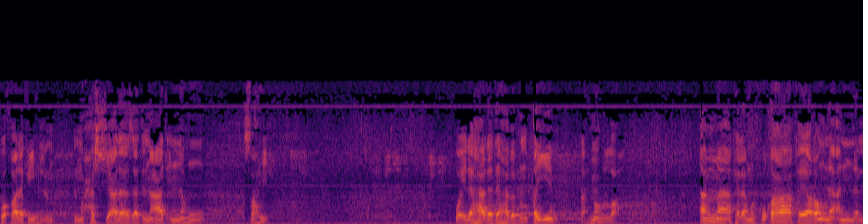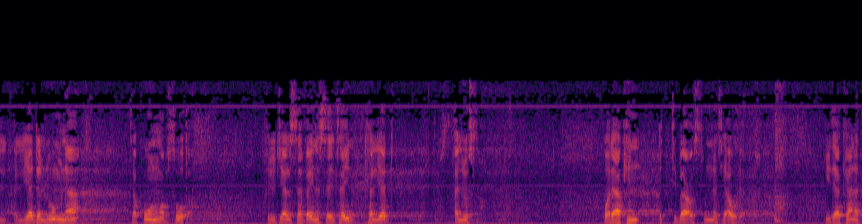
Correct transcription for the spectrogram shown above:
وقال فيه المحشي على زاد المعاد إنه صحيح. وإلى هذا ذهب ابن القيم رحمه الله. أما كلام الفقهاء فيرون أن اليد اليمنى تكون مبسوطة في الجلسة بين السجدتين كاليد اليسرى. ولكن اتباع السنة أولى. إذا كانت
